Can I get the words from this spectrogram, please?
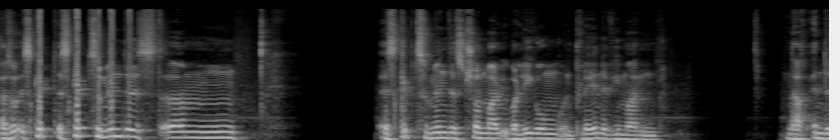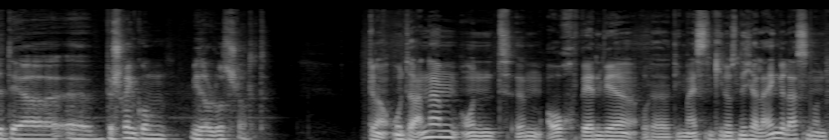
Also es gibt, es gibt zumindest, ähm, es gibt zumindest schon mal Überlegungen und Pläne, wie man nach Ende der äh, Beschränkungen wieder losstartet. Genau, unter anderem und ähm, auch werden wir oder die meisten Kinos nicht allein gelassen und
